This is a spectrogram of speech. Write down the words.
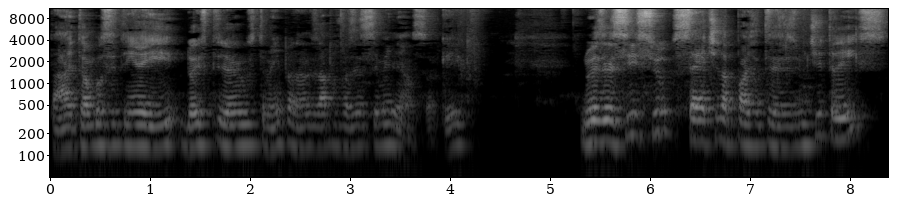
Tá? Então você tem aí dois triângulos também para analisar para fazer a semelhança, ok? No exercício 7 da página 323,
